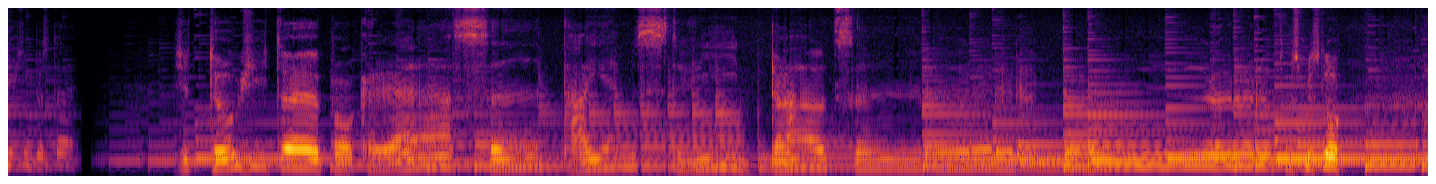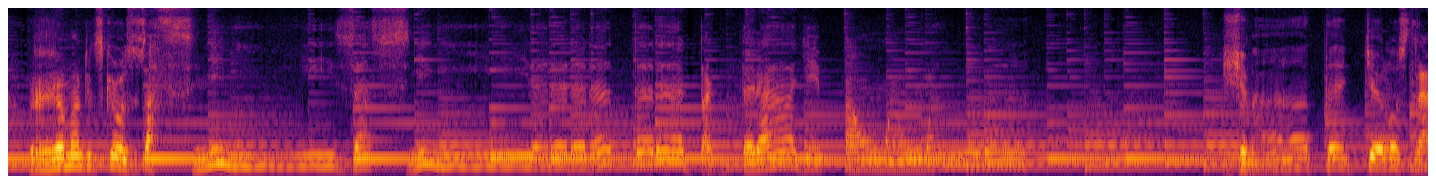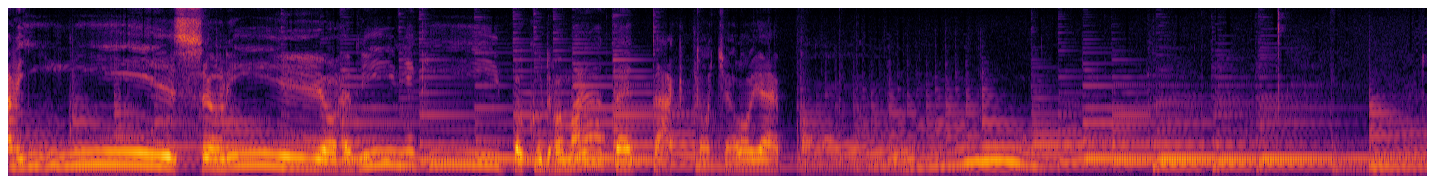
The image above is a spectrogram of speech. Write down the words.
všichni, kdo jste, že toužíte po kráse tajemství dálce. V tom smyslu romantického zasnění, zasnění, tak rádi, že máte tělo zdraví, silný, ohebný, měkký, pokud ho máte, tak to tělo je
